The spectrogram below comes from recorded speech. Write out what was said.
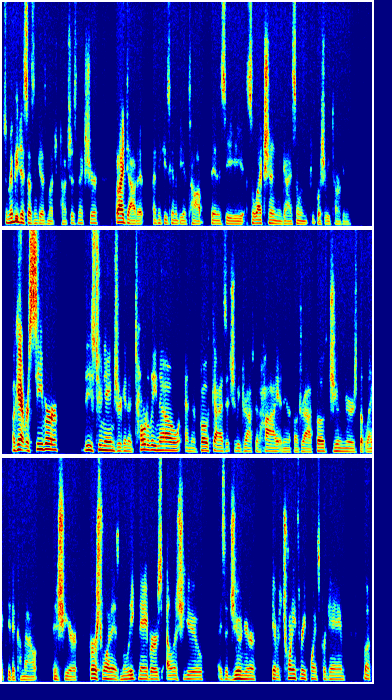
So maybe he just doesn't get as much touches next year but I doubt it. I think he's going to be a top fantasy selection and guy someone people should be targeting. Okay, at receiver, these two names you're going to totally know, and they're both guys that should be drafted high in the NFL draft, both juniors, but likely to come out this year. First one is Malik Nabers, LSU, is a junior. He averaged 23 points per game. Look,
